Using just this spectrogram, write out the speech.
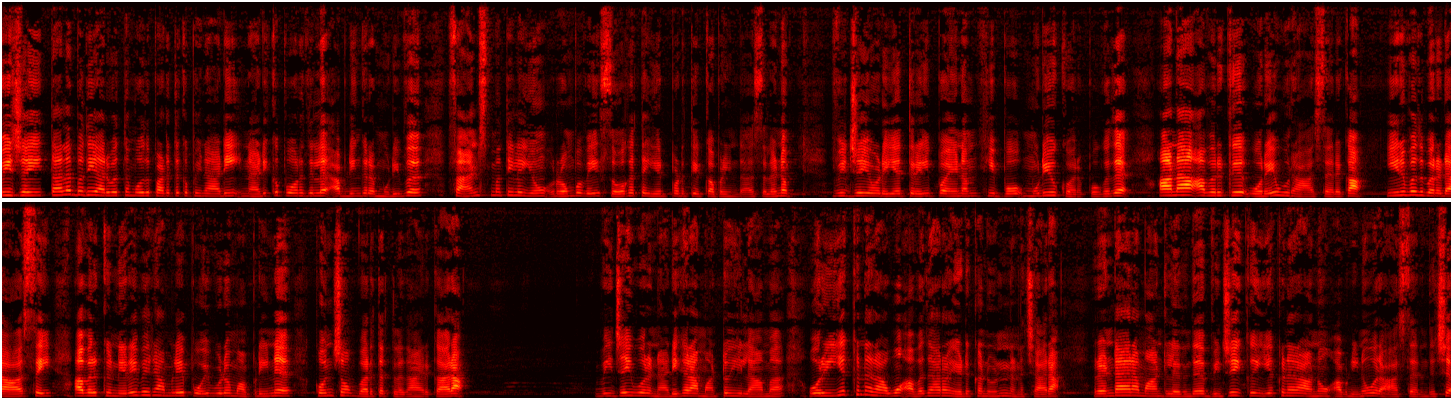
விஜய் தளபதி அறுபத்தொம்போது படத்துக்கு பின்னாடி நடிக்க போறதில்ல அப்படிங்கிற முடிவு ஃபேன்ஸ் மத்தியிலையும் ரொம்பவே சோகத்தை ஏற்படுத்தியிருக்கு அப்படின்னு தான் சொல்லணும். விஜயோடைய திரைப்பயணம் இப்போ முடிவுக்கு வரப்போகுது. ஆனா அவருக்கு ஒரே ஒரு ஆசை இருக்கான் இருபது வருட ஆசை அவருக்கு நிறைவேறாமலே போய்விடும் அப்படின்னு கொஞ்சம் வருத்தத்துல தான் இருக்காராம் விஜய் ஒரு நடிகரா மட்டும் இல்லாம ஒரு இயக்குனராகவும் அவதாரம் எடுக்கணும்னு நினைச்சாராம் ரெண்டாயிரம் ஆண்டிலிருந்து விஜய்க்கு இயக்குனரானோம் அப்படின்னு ஒரு ஆசை இருந்துச்சு.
